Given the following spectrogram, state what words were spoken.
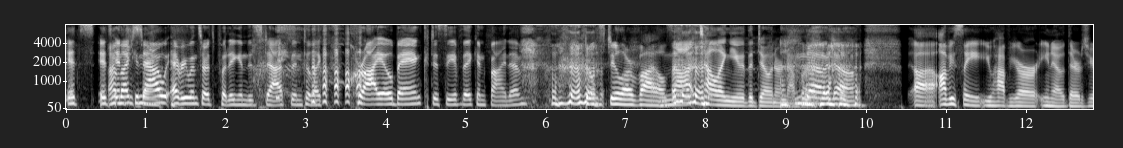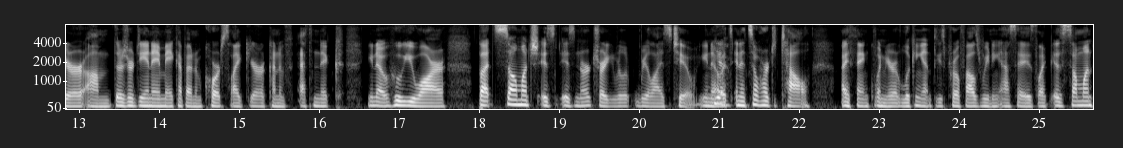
It's it's I'm like now everyone starts putting in the stats into like cryobank to see if they can find him. don't steal our vials. Not telling you the donor number. No, no. uh, obviously you have your you know there's your um, there's your DNA makeup and of course like your kind of ethnic you know who you are but so much is is nurture you re- realize too you know Yeah. it's, and it's so hard to tell I think when you're looking at these profiles reading essays like is someone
